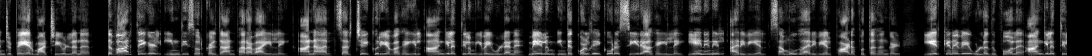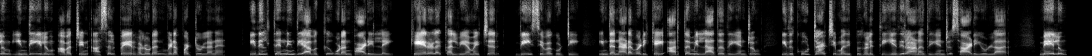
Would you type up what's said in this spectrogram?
என்று பெயர் மாற்றியுள்ளனர். இந்த வார்த்தைகள் இந்தி சொற்கள்தான் பரவாயில்லை. ஆனால் சர்ச்சைக்குரிய வகையில் ஆங்கிலத்திலும் இவை உள்ளன. மேலும் இந்த கொள்கை கூட சீராக இல்லை. ஏனெனில் அறிவியல் சமூக அறிவியல் பாடப்புத்தகங்கள் ஏற்கனவே உள்ளது போல ஆங்கிலத்திலும் இந்தியிலும் அவற்றின் அசல் பெயர்களுடன் விடப்பட்டுள்ளன. இதில் தென்னிந்தியாவுக்கு உடன்பாடில்லை. கேரள கல்வி அமைச்சர் வி. சிவகுட்டி இந்த நடவடிக்கை அர்த்தமில்லாதது என்றும் இது கூட்டாட்சி மதிப்புகளுக்கு எதிரானது என்று சாடியுள்ளார். மேலும்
